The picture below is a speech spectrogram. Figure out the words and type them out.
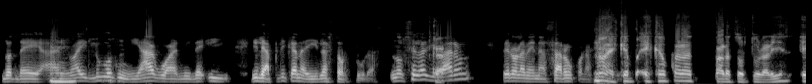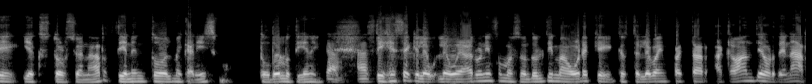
donde no hay luz ni agua, ni y, le aplican allí las torturas. No se la llevaron, pero la amenazaron con No, es que, es que para, para torturar y, eh, y, extorsionar tienen todo el mecanismo, todo lo tienen. Fíjese que le, le, voy a dar una información de última hora que, que usted le va a impactar. Acaban de ordenar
